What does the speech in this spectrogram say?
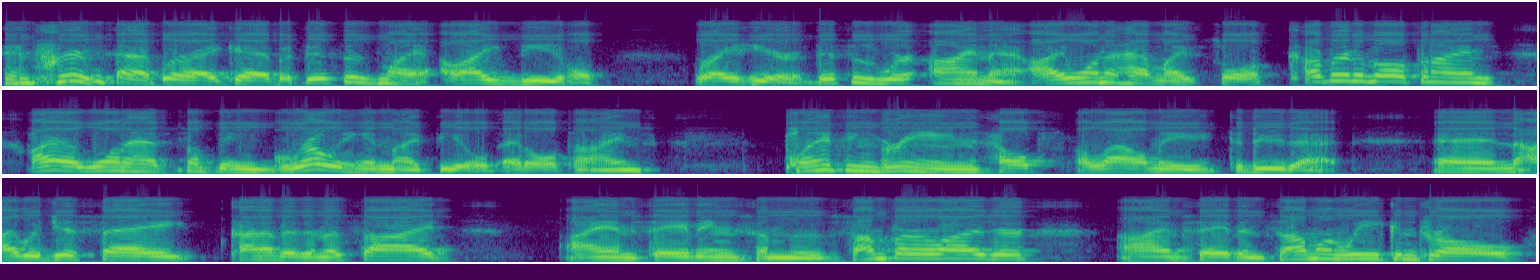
improve that where I can. But this is my ideal right here. This is where I'm at. I want to have my soil covered at all times. I want to have something growing in my field at all times. Planting green helps allow me to do that. And I would just say, kind of as an aside, I am saving some some fertilizer. I'm saving some on weed control,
